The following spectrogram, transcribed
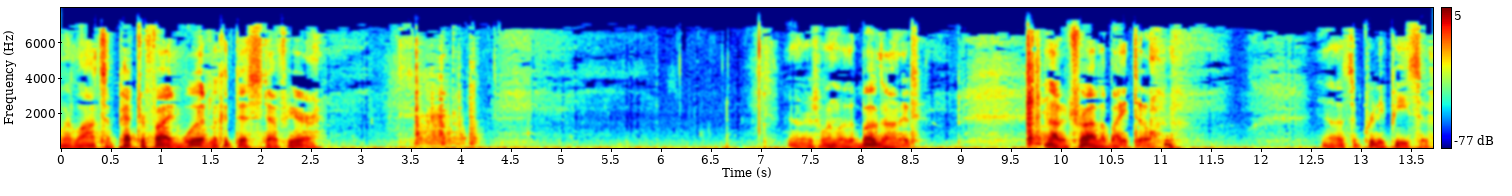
Well, lots of petrified wood. Look at this stuff here. Now, there's one with a bug on it. Not a trilobite, though. yeah, that's a pretty piece of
